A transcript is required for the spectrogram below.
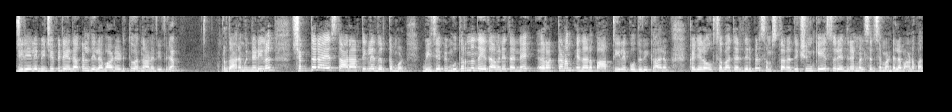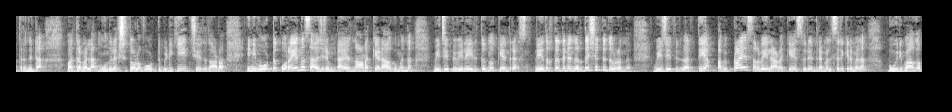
ജില്ലയിലെ ബി ജെ പി നേതാക്കൾ നിലപാടെടുത്തുവെന്നാണ് വിവരം. പ്രധാന മുന്നണികൾ ശക്തരായ സ്ഥാനാർത്ഥികളെ നിർത്തുമ്പോൾ ബി ജെ പി മുതിർന്ന നേതാവിനെ തന്നെ ഇറക്കണം എന്നാണ് പാർട്ടിയിലെ പൊതുവികാരം. കഴിഞ്ഞ ലോക്സഭാ തെരഞ്ഞെടുപ്പിൽ സംസ്ഥാന അധ്യക്ഷൻ കെ സുരേന്ദ്രൻ മത്സരിച്ച മണ്ഡലമാണ് പത്തനംതിട്ട. മാത്രമല്ല മൂന്ന് ലക്ഷത്തോളം വോട്ട് പിടിക്കുകയും ചെയ്തതാണ്. ഇനി വോട്ട് കുറയുന്ന സാഹചര്യം ഉണ്ടായാൽ നാണക്കേടാകുമെന്ന് ബി ജെ പി വിലയിരുത്തുന്നു. കേന്ദ്ര നേതൃത്വത്തിന്റെ നിർദ്ദേശത്തെ തുടർന്ന് ബി ജെ പി നടത്തിയ അഭിപ്രായ സർവേയിലാണ് കെ സുരേന്ദ്രൻ മത്സരിക്കണമെന്ന് ഭൂരിഭാഗം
